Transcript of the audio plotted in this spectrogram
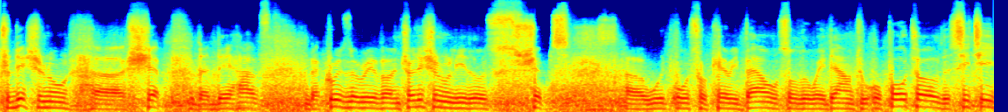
traditional uh, ship that they have that cruise the river. And traditionally, those ships uh, would also carry barrels all the way down to Oporto, the city,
